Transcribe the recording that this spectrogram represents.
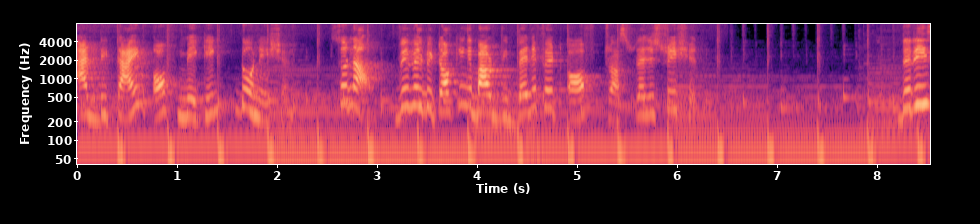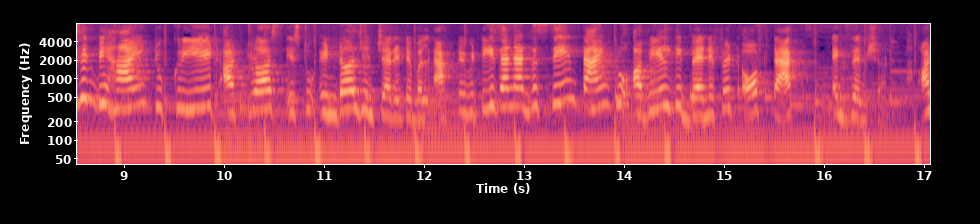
at the time of making donation. So now we will be talking about the benefit of trust registration. The reason behind to create a trust is to indulge in charitable activities and at the same time to avail the benefit of tax exemption. A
